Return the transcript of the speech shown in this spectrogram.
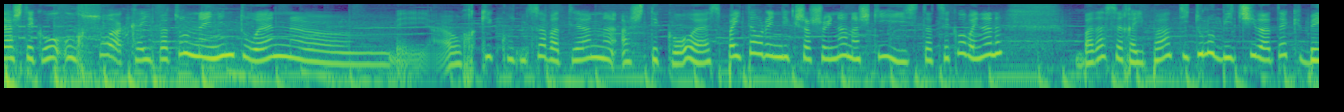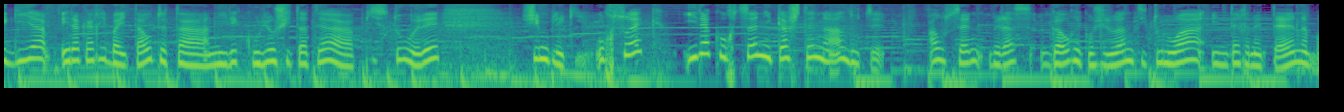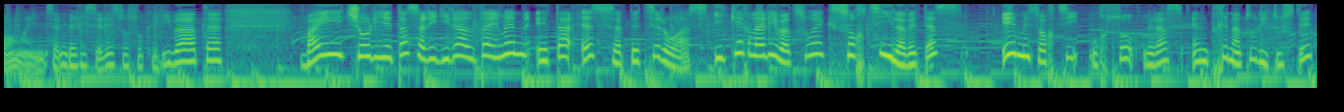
Eta hasteko urzoak aipatu nahi nintuen uh, aurkikuntza batean hasteko, eh? espaita oraindik sasoinan aski iztatzeko, baina bada zer aipa, titulu bitxi batek begia erakarri baitaut eta nire kuriositatea piztu ere simpleki. Urzoek irakurtzen ikasten ahal dute. Hau zen, beraz, gaur ikusi dudan titulua interneten, bon, hain zen berriz ere zozokeri bat, Bai txori eta zari gira alta hemen eta ez petzeroaz. Ikerlari batzuek sortzi hilabetez, eme sortzi urzo beraz entrenatu dituzte,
